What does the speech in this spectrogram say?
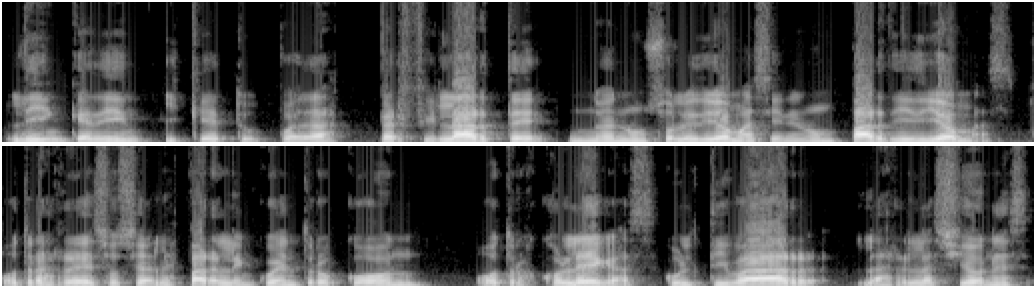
LinkedIn y que tú puedas perfilarte no en un solo idioma, sino en un par de idiomas. Otras redes sociales para el encuentro con otros colegas. Cultivar las relaciones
